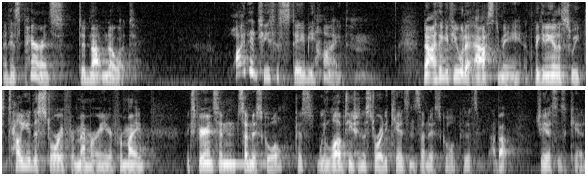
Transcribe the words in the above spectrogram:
and his parents did not know it. Why did Jesus stay behind? Now, I think if you would have asked me at the beginning of this week to tell you the story from memory or from my experience in Sunday school, because we love teaching the story to kids in Sunday school, because it's about Jesus as a kid,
